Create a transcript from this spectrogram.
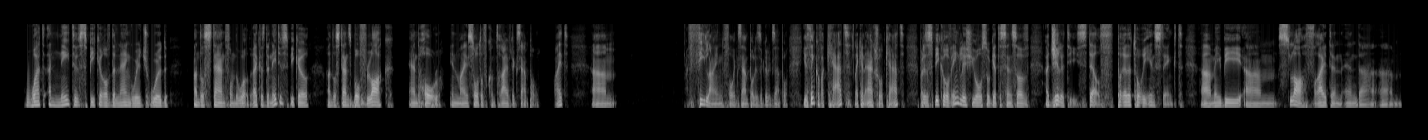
what a native speaker of the language would understand from the word, right? Because the native speaker understands both lock and hole in my sort of contrived example, right? Um, feline, for example, is a good example. You think of a cat, like an actual cat, but as a speaker of English, you also get the sense of agility, stealth, predatory instinct, uh, maybe um, sloth, right, and and uh, um,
